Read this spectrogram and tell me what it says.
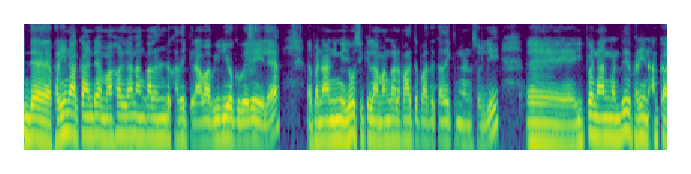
இந்த ஃபரீனாக்காண்ட மகள்லாம் நாங்கள் நின்று கதைக்கிறா. அவள் வீடியோக்கு வரையில அப்போ நான் நீங்கள் யோசிக்கலாம் மங்கால பார்த்து பார்த்து கதைக்கணும்னு சொல்லி. இப்போ நான் வந்து ஃபரீன் அக்கா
